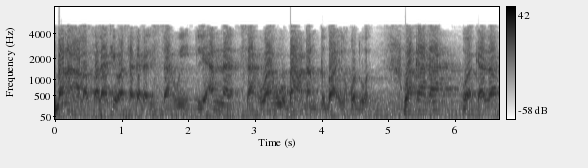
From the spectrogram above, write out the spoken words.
بنى على صلاته وسجد للسهو لأن سهوه بعد انقضاء القدوة. وكذا وكذا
